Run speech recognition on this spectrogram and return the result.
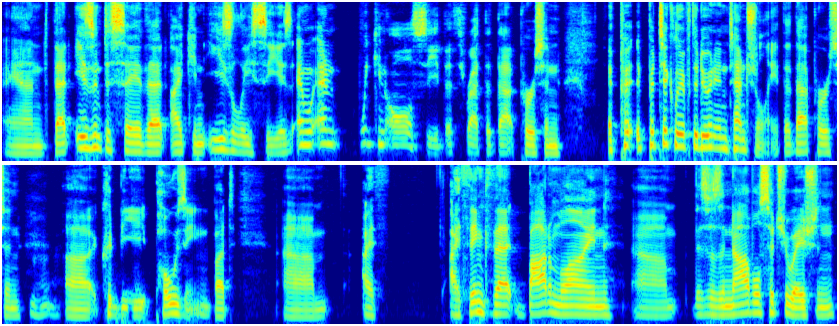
And that isn't to say that I can easily see is, and, and we can all see the threat that that person, particularly if they're doing it intentionally, that that person mm-hmm. uh, could be posing. But um, I, th- I think that bottom line, um, this is a novel situation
